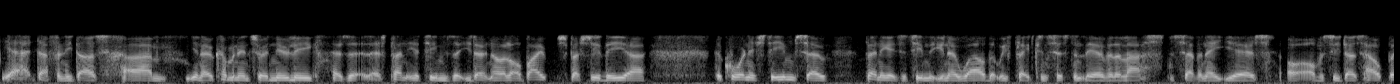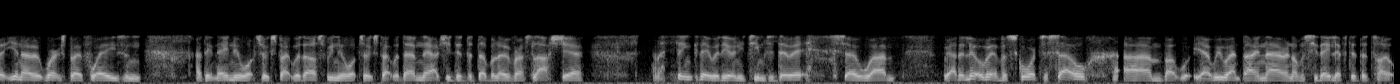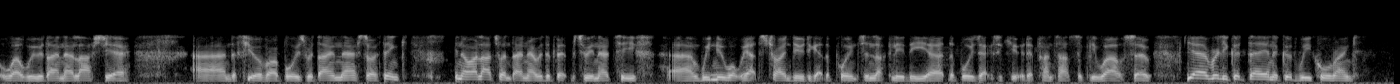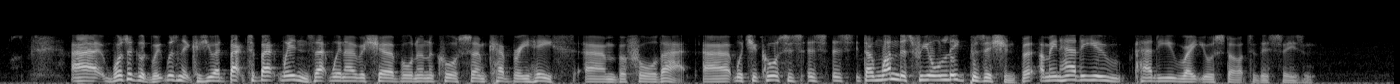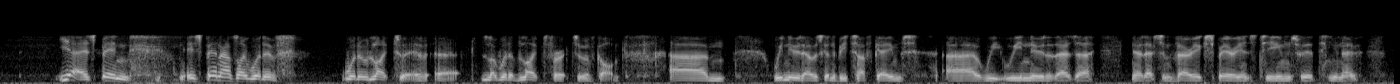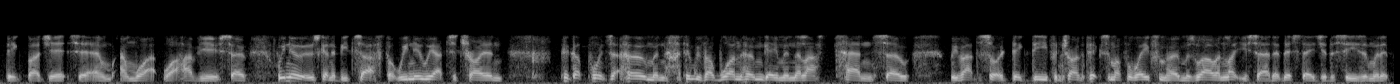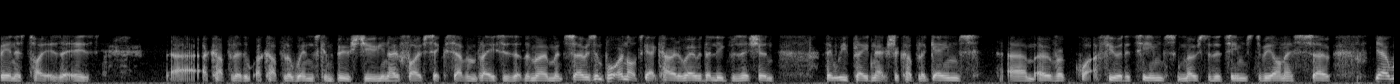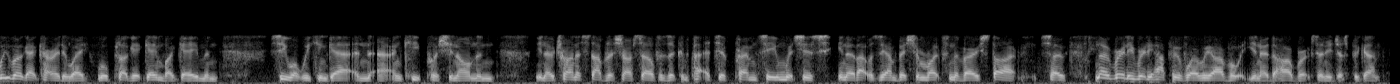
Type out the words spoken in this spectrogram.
Yeah, it definitely does. Um, you know, coming into a new league, there's a, there's plenty of teams that you don't know a lot about, especially the uh, the Cornish team. So playing against a team that you know well, that we've played consistently over the last seven, eight years, obviously does help. But you know, it works both ways, and I think they knew what to expect with us. We knew what to expect with them. They actually did the double over us last year, and I think they were the only team to do it. So. Um, we had a little bit of a score to settle, um, but yeah, we went down there, and obviously they lifted the title while we were down there last year and a few of our boys were down there. So I think, you know, our lads went down there with a bit between their teeth. Uh, we knew what we had to try and do to get the points, and luckily the uh, the boys executed it fantastically well. So yeah, a really good day and a good week all round. Uh, it was a good week, wasn't it? Because you had back-to-back wins. That win over Sherborne and, of course, um, Cadbury Heath um, before that, uh, which, of course, has, done wonders for your league position. But I mean, how do you how do you rate your start to this season? Yeah, it's been it's been as I would have would have liked to have, uh, would have liked for it to have gone. Um, we knew there was going to be tough games. Uh, we we knew that there's a you know there's some very experienced teams with you know big budgets and, and what what have you. So we knew it was going to be tough, but we knew we had to try and pick up points at home. And I think we've had one home game in the last ten, so we've had to sort of dig deep and try and pick some up away from home as well. And like you said, at this stage of the season, with it being as tight as it is, uh, a couple of a couple of wins can boost you, you know, five, six, seven places at the moment. So it's important not to get carried away with the league position. I think we've played an extra couple of games um, over quite a few of the teams, most of the teams, to be honest. So yeah, we won't get carried away. We'll plug it game by game and see what we can get and uh, and keep pushing on and you know trying to establish ourselves as a competitive prem team which is you know that was the ambition right from the very start so no really really happy with where we are but you know the hard work's only just begun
